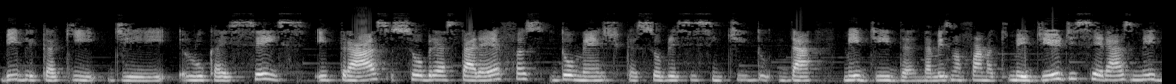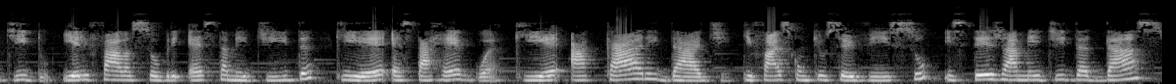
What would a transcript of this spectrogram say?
bíblica aqui de Lucas 6 e traz sobre as tarefas domésticas, sobre esse sentido da medida, da mesma forma que medir de serás medido. E ele fala sobre esta medida, que é esta régua, que é a caridade, que faz com que o serviço esteja à medida das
